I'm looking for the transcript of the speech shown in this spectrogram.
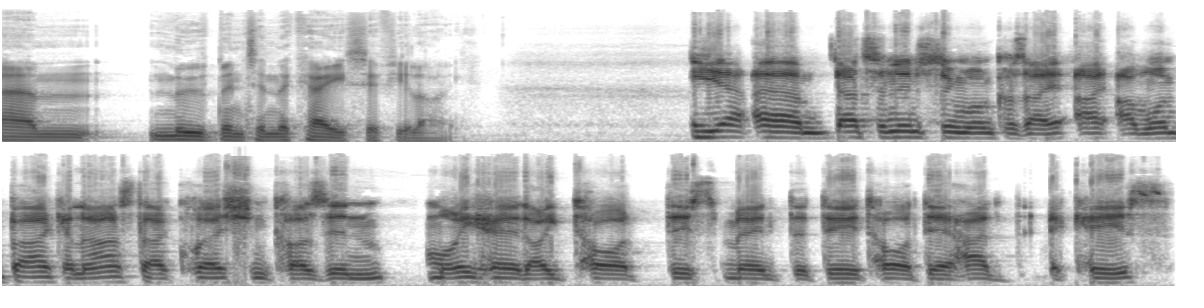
um, movement in the case, if you like? Yeah, um, that's an interesting one because I, I, I, went back and asked that question because in my head I thought this meant that they thought they had a case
